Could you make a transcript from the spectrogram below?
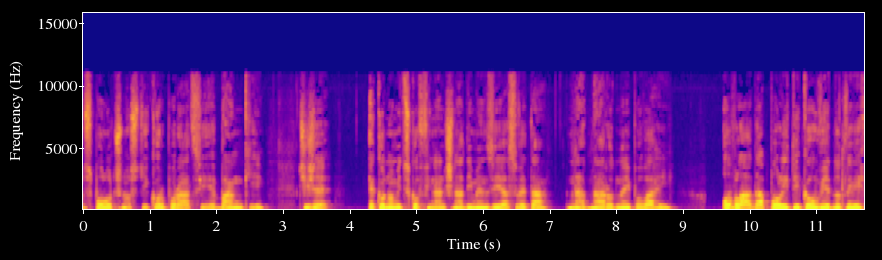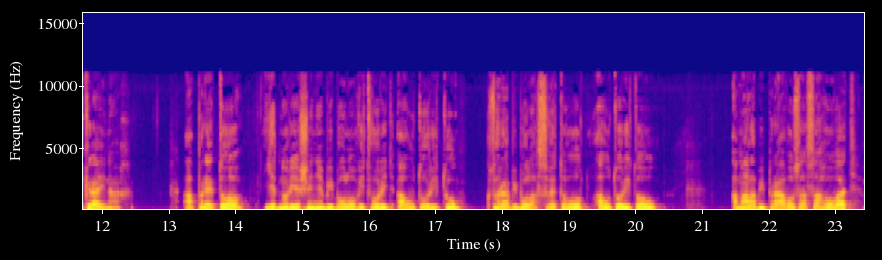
spoločnosti, korporácie, banky, čiže ekonomicko-finančná dimenzia sveta, nadnárodnej povahy, ovláda politikov v jednotlivých krajinách. A preto jedno riešenie by bolo vytvoriť autoritu, ktorá by bola svetovou autoritou a mala by právo zasahovať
